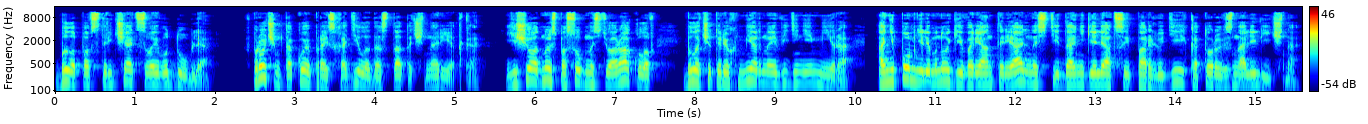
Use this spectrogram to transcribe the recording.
было повстречать своего дубля. Впрочем, такое происходило достаточно редко. Еще одной способностью оракулов было четырехмерное видение мира. Они помнили многие варианты реальности до аннигиляции пар людей, которых знали лично.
